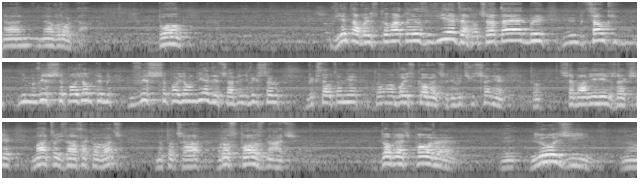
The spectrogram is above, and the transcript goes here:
na, na wroga. Bo wiedza wojskowa to jest wiedza, to trzeba tak jakby y, całkiem, im wyższy poziom, tym wyższy poziom wiedzy. Trzeba mieć wykształcenie to no, wojskowe, czyli wyćwiczenie. Trzeba wiedzieć, że jak się ma coś zaatakować, no to trzeba rozpoznać, dobrać porę, y, ludzi, no,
